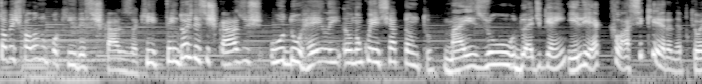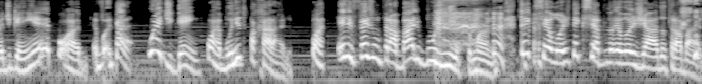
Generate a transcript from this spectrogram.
Talvez falando um pouquinho desses casos aqui, tem dois desses casos. O do Haley eu não conhecia tanto, mas o do Ed Gein, ele é classiqueira, né? Porque o Ed Gein é, porra. é- cara, o Ed Gein, porra, é bonito pra caralho. Porra, ele fez um trabalho bonito, mano. Tem que ser elogiado, tem que ser elogiado o trabalho.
